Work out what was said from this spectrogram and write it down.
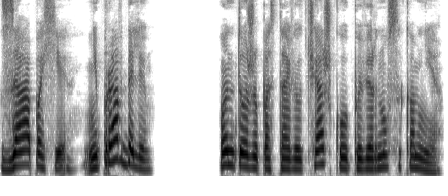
запахи, не правда ли? Он тоже поставил чашку и повернулся ко мне.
